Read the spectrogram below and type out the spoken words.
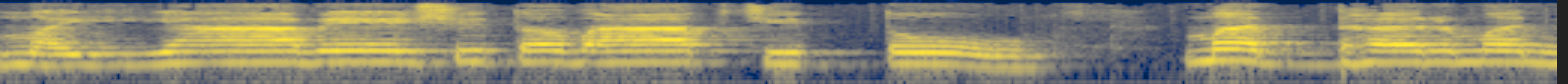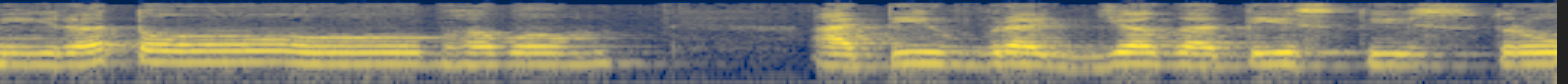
मय्यावेशितवाक्चित्तो मद्धर्मनिरतो भवम्। अतिव्रजगतिस्तिस्रो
